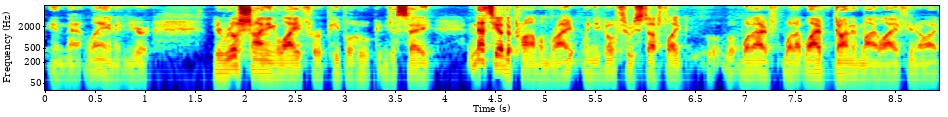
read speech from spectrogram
in that lane. And you're, you're a real shining light for people who can just say, and that's the other problem, right? When you go through stuff like what I've, what, I've done in my life, you know, I,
